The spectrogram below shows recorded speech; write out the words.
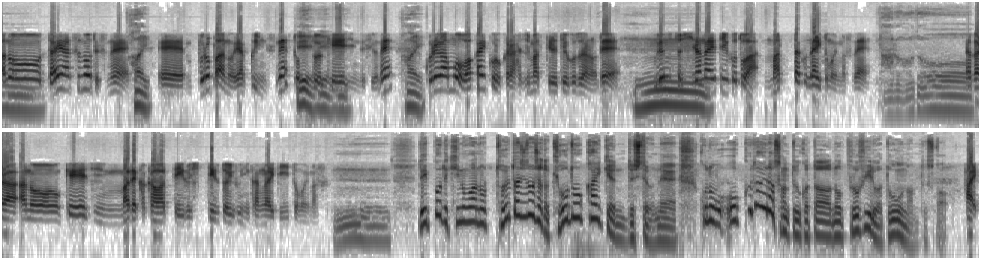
あのダイハツのですね、はい、えー、プロパーの役員ですね、トップ経営陣ですよね、えーえー、これがもう若い頃から始まっているということなので、上の人知らないということは全くないと思いますね。なるほどだから、あの経営陣まで関わっている、知っているというふうに考えていいと思います。うんで一方で昨日あのトヨタ自動車と共同会見でしたよね、この奥平さんという方のプロフィールはどうなんですか？はい。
